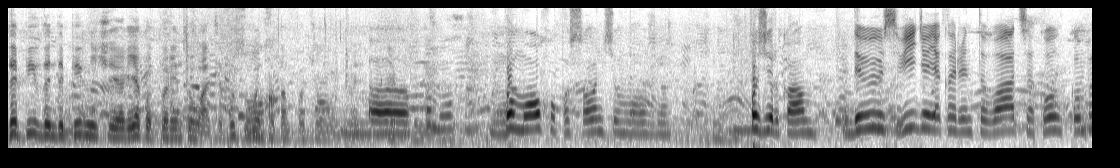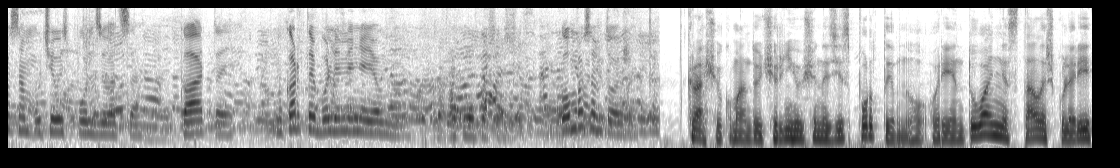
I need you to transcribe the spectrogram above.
Де південь, де північ, як от орієнтуватися? По сонцю там по чому? Думаєте? По моху, по сонцю можна, по зіркам. Дивилась відео, як орієнтуватися, компасом училась пользоваться, картой. Ну, картой более-менее я умею. Компасом тоже. Кращою командою Чернігівщини зі спортивного орієнтування стали школярі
